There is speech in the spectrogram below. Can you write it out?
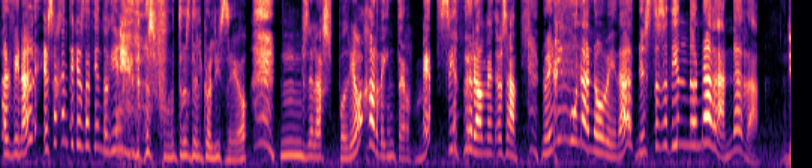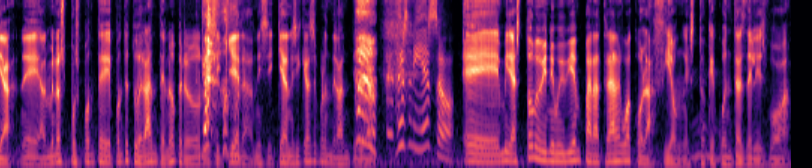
al final esa gente que está haciendo 500 fotos del Coliseo mm, se las podría bajar de internet, sinceramente. Sea, no hay ninguna novedad. No estás haciendo nada, nada. Ya, eh, al menos pues ponte, ponte tú delante, ¿no? Pero ni siquiera, ni siquiera, ni siquiera se ponen delante ya. No haces ni eso. Eh, mira, esto me viene muy bien para traer algo a colación, esto que Mm. cuentas de Lisboa,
